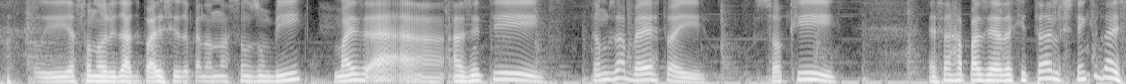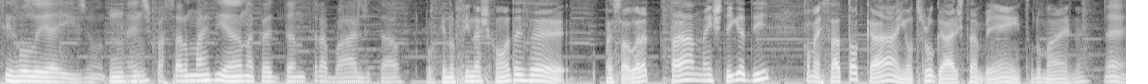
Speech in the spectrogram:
e a sonoridade parecida com a da Nação Zumbi. Mas a, a, gente estamos abertos aí. Só que essa rapaziada que tá, eles têm que dar esse rolê aí junto. Uhum. Né? Eles passaram mais de ano acreditando no trabalho e tal. Porque no fim das contas, é, o pessoal agora tá na instiga de começar a tocar em outros lugares também e tudo mais, né? É.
